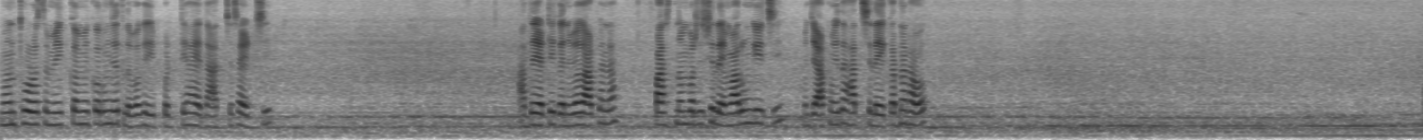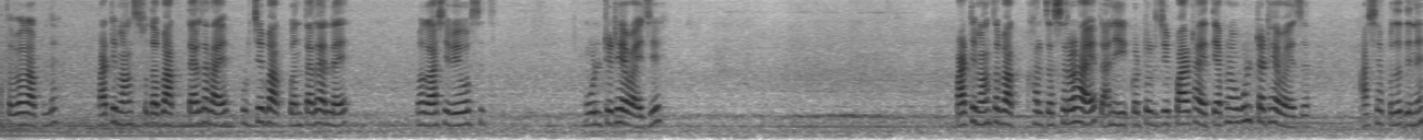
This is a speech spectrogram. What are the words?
म्हणून थोडंसं मी कमी करून घेतलं बघा ही पट्टी आहे ना आजच्या साईडची आता या ठिकाणी बघा आपल्याला पाच नंबरची शिलाई मारून घ्यायची. म्हणजे आपण इथं हात शिलाई करणार आहोत. आता बघा आपलं पाठीमागसुद्धा बाग भाग तयार झाला आहे पुढचे भाग पण तयार झाला आहे. बघा असे व्यवस्थित उलटे ठेवायचे. पाठीमागचा भाग खालचा सरळ आहेत आणि कटोरीचे पार्ट आहेत ते आपण उलटं ठेवायचं. अशा पद्धतीने.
